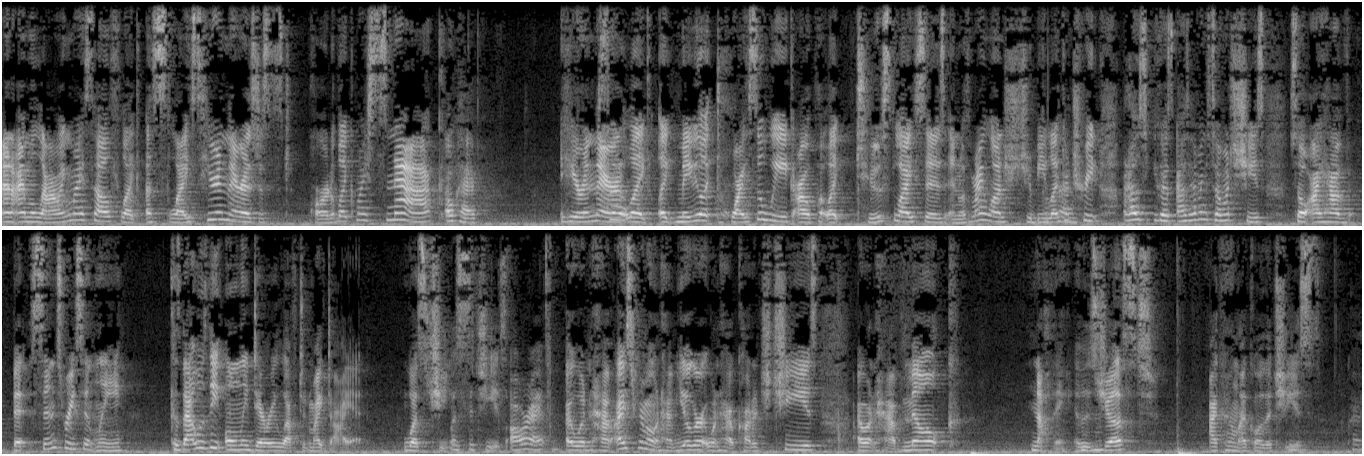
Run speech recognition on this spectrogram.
and I'm allowing myself like a slice here and there as just part of like my snack okay. here and there. So- like like maybe like twice a week, I'll put like two slices in with my lunch to be like a treat. But I was you guys, I was having so much cheese, so I have bit since recently because that was the only dairy left in my diet was cheese. Was the cheese? All right. I wouldn't have ice cream. I wouldn't have yogurt. I wouldn't have cottage cheese. I wouldn't have milk. Nothing. It Mm-hmm. was just I couldn't let go of the cheese. Okay.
